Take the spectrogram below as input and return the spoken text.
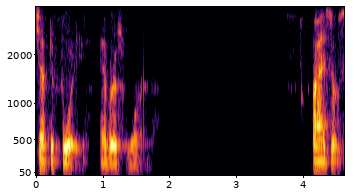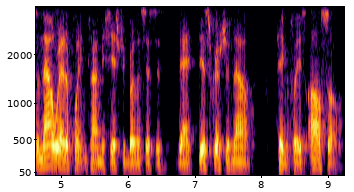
Chapter 40 and verse 1. All right, so so now we're at a point in time in history, brothers and sisters, that this scripture is now taking place also.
